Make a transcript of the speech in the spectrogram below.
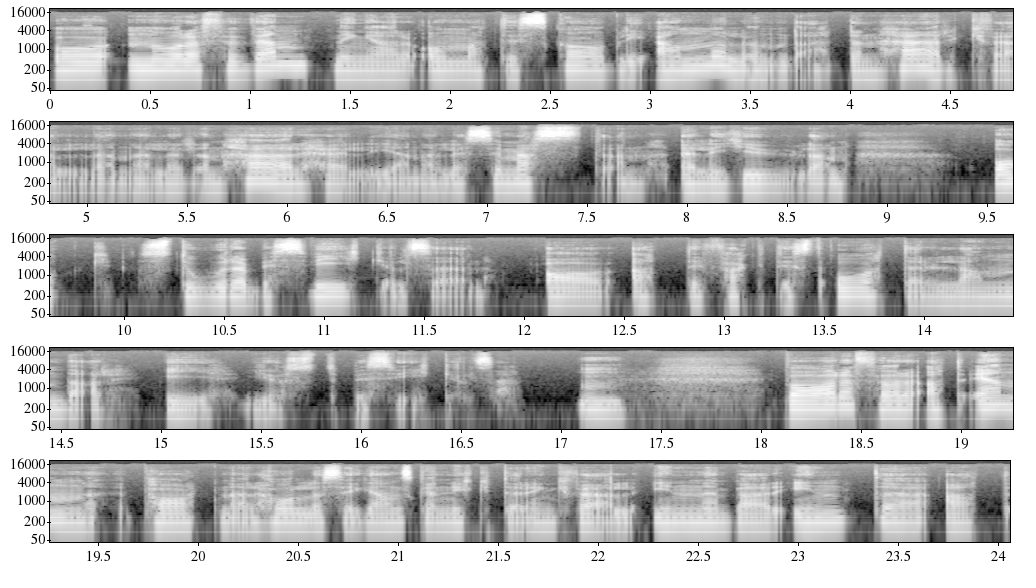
Och några förväntningar om att det ska bli annorlunda den här kvällen eller den här helgen eller semestern eller julen. Och stora besvikelser av att det faktiskt åter landar i just besvikelse. Mm. Bara för att en partner håller sig ganska nykter en kväll innebär inte att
